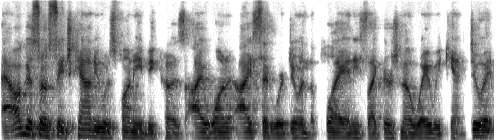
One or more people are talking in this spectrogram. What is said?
August Osage County was funny because I wanted I said we're doing the play and he's like there's no way we can't do it.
